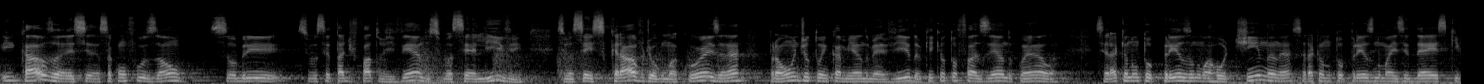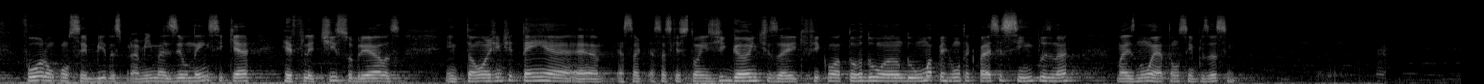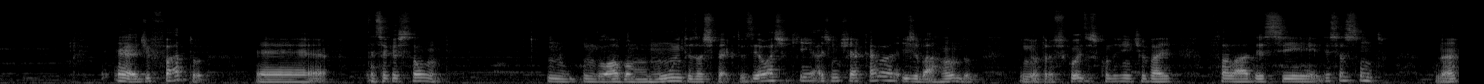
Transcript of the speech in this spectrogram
e causa esse, essa confusão sobre se você está de fato vivendo, se você é livre, se você é escravo de alguma coisa, né? Para onde eu estou encaminhando minha vida? O que, que eu estou fazendo com ela? Será que eu não estou preso numa rotina, né? Será que eu não estou preso em umas ideias que foram concebidas para mim, mas eu nem sequer refleti sobre elas? Então a gente tem é, é, essa, essas questões gigantes aí que ficam atordoando uma pergunta que parece simples, né? Mas não é tão simples assim. É, de fato, é, essa questão engloba muitos aspectos. E eu acho que a gente acaba esbarrando em outras coisas quando a gente vai falar desse, desse assunto, né?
